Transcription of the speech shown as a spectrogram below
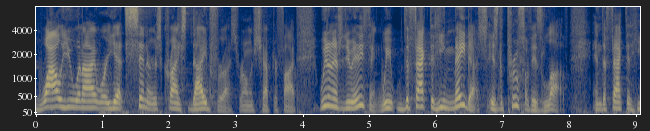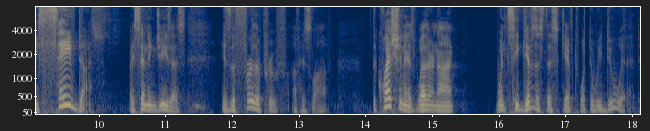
while you and I were yet sinners, Christ died for us, Romans chapter 5. We don't have to do anything. We, the fact that He made us is the proof of His love. And the fact that He saved us by sending Jesus is the further proof of His love. The question is whether or not, once He gives us this gift, what do we do with it?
